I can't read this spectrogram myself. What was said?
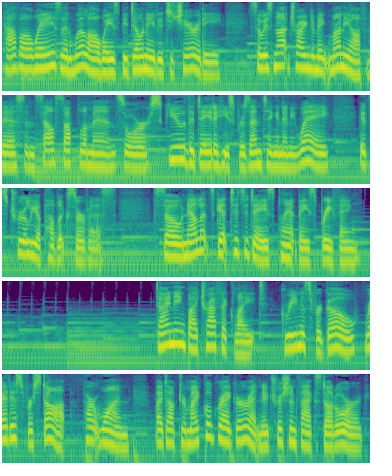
have always and will always be donated to charity, so he's not trying to make money off this and sell supplements or skew the data he's presenting in any way. It's truly a public service. So now let's get to today's plant based briefing. Dining by Traffic Light Green is for Go, Red is for Stop, Part 1, by Dr. Michael Greger at nutritionfacts.org.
